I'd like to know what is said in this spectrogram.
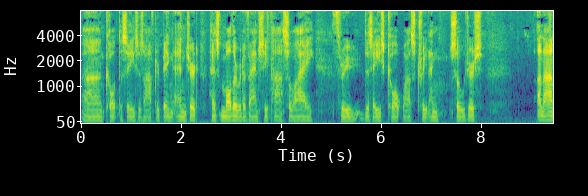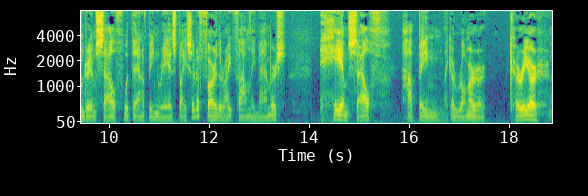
and caught diseases after being injured. His mother would eventually pass away through disease caught whilst treating soldiers. And Andrew himself would then have been raised by sort of further out family members. He himself had been like a runner or courier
